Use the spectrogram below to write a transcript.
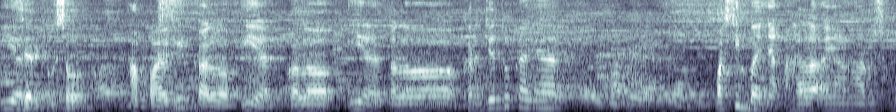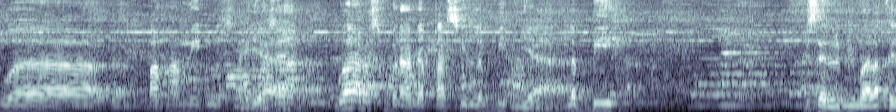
Iya. Ferguson apalagi kalau iya kalau iya kalau kerja tuh kayak pasti banyak hal yang harus gua pahami dulu sih Iya. maksudnya gua harus beradaptasi lebih Iya. lebih bisa lebih malah ke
